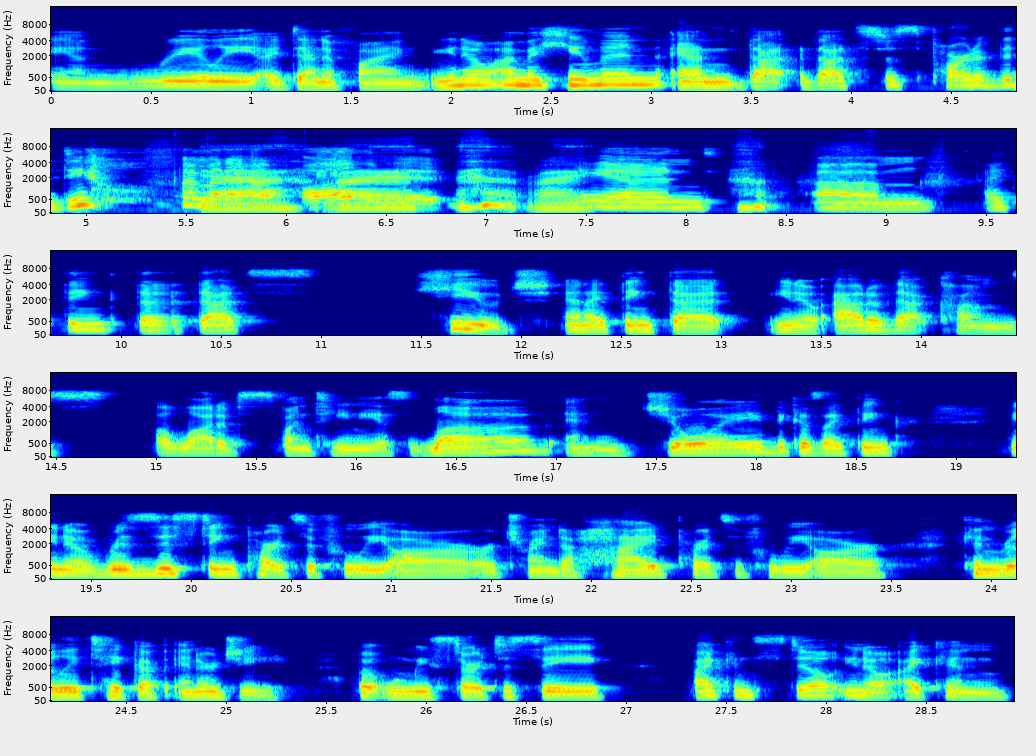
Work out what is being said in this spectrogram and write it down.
and really identifying, you know, I'm a human and that that's just part of the deal. I'm yeah, going to have all right. of it. right. And um, I think that that's huge. And I think that, you know, out of that comes a lot of spontaneous love and joy because I think, you know, resisting parts of who we are or trying to hide parts of who we are can really take up energy. But when we start to see, I can still, you know, I can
